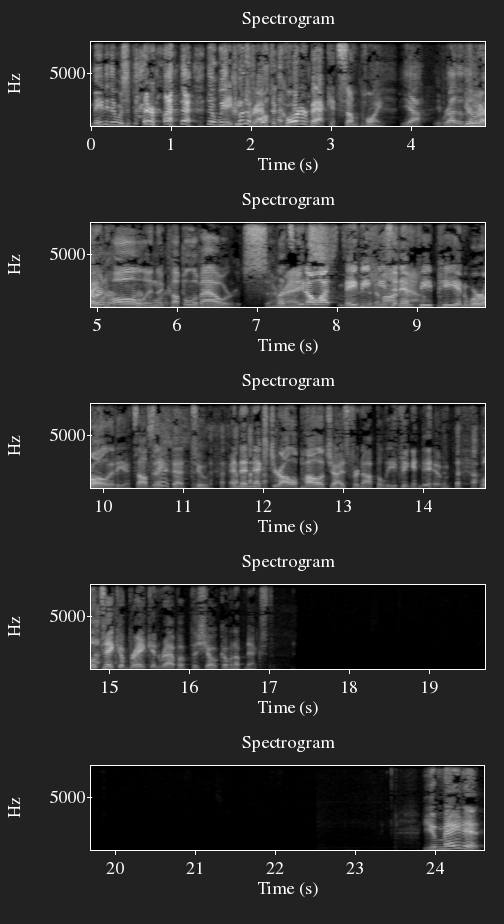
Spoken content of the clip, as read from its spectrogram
Maybe there was a better linebacker that we could have draft a quarterback at some point. Yeah, rather than You're a Aaron Hall corner, in a couple of hours. all Let's, right? You know what? Maybe Come he's on an now. MVP and we're all idiots. I'll take that too. And then next year I'll apologize for not believing in him. We'll take a break and wrap up the show coming up next. You made it.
